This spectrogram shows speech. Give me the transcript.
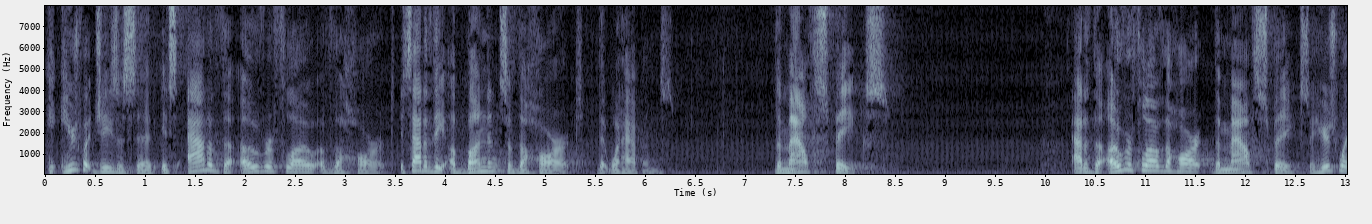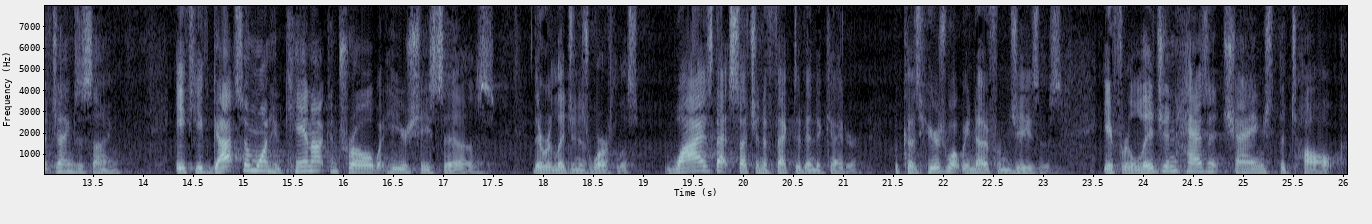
Here's what Jesus said it's out of the overflow of the heart, it's out of the abundance of the heart that what happens? The mouth speaks. Out of the overflow of the heart, the mouth speaks. So here's what James is saying. If you've got someone who cannot control what he or she says, their religion is worthless. Why is that such an effective indicator? Because here's what we know from Jesus if religion hasn't changed the talk,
